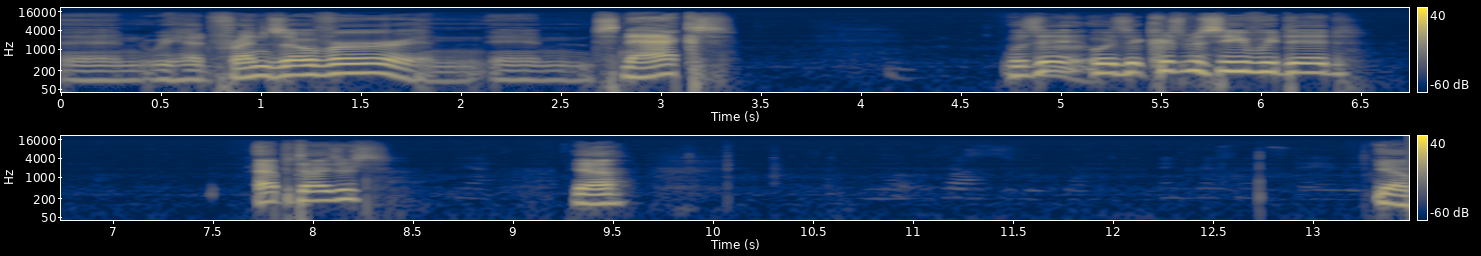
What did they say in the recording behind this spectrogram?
and we had friends over and and snacks. Was it was it Christmas Eve? We did appetizers. Yeah. Yeah.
